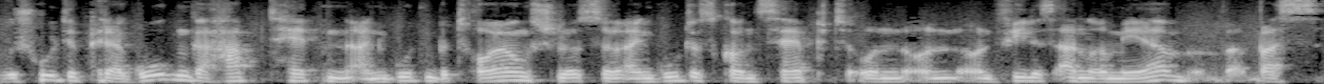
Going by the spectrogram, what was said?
geschulte Pädagogen gehabt hätten, einen guten Betreuungsschlüssel, ein gutes Konzept und, und, und vieles andere mehr, was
